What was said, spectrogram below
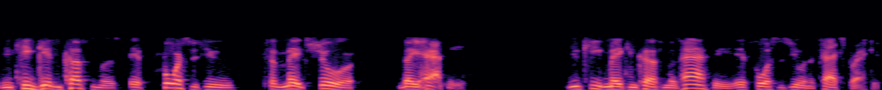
You keep getting customers, it forces you to make sure they happy. You keep making customers happy, it forces you in a tax bracket.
